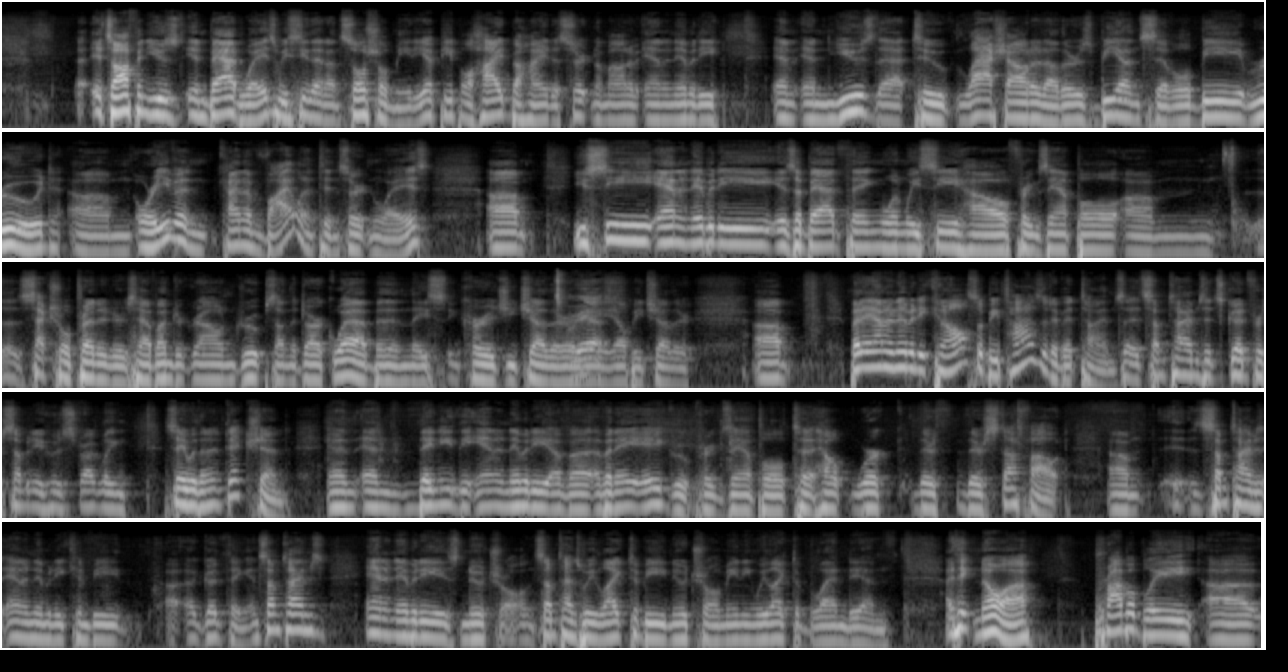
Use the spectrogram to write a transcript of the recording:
It's often used in bad ways. We see that on social media. People hide behind a certain amount of anonymity and, and use that to lash out at others, be uncivil, be rude, um, or even kind of violent in certain ways. Um, you see, anonymity is a bad thing when we see how, for example, um, uh, sexual predators have underground groups on the dark web, and they encourage each other and yes. they help each other. Uh, but anonymity can also be positive at times. Sometimes it's good for somebody who's struggling, say, with an addiction, and, and they need the anonymity of, a, of an AA group, for example, to help work their their stuff out. Um, sometimes anonymity can be a, a good thing, and sometimes anonymity is neutral, and sometimes we like to be neutral, meaning we like to blend in. I think Noah probably uh,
